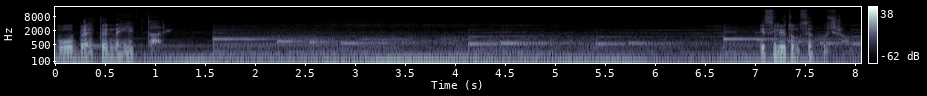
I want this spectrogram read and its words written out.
वो बेहतर नहीं बता रही इसलिए तुमसे पूछ रहा हूँ।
